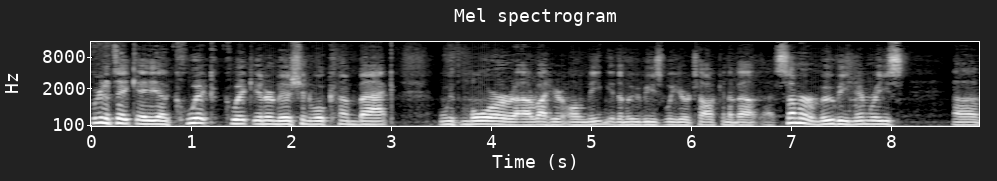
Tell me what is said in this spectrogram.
we're gonna take a, uh quick quick intermission. We'll come back with more uh, right here on Meet Me at the Movies. We are talking about uh, summer movie memories, uh,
